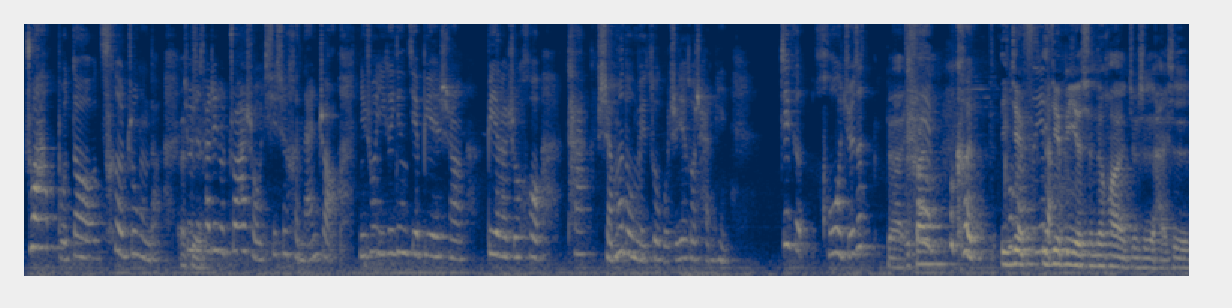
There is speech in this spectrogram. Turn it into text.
抓不到侧重的，就是他这个抓手其实很难找。你说一个应届毕业生毕业了之后，他什么都没做过，直接做产品，这个我觉得对啊一太般不可不应届毕业生的话，就是还是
